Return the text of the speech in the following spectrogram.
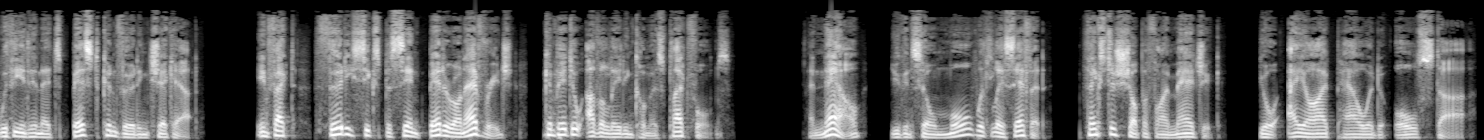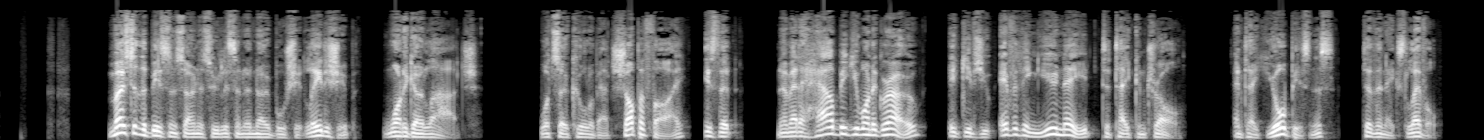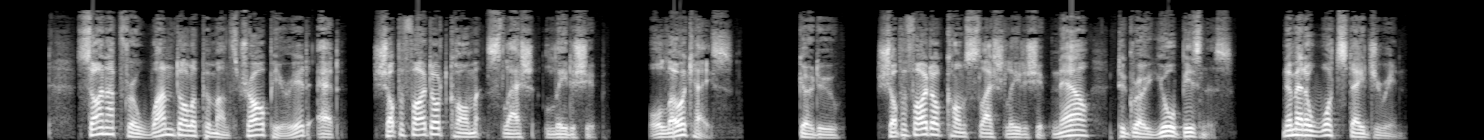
with the internet's best converting checkout. In fact, 36% better on average compared to other leading commerce platforms. And now you can sell more with less effort thanks to Shopify Magic, your AI powered all star. Most of the business owners who listen to No Bullshit Leadership want to go large. What's so cool about Shopify is that no matter how big you want to grow, it gives you everything you need to take control and take your business to the next level. Sign up for a $1 per month trial period at shopify.com slash leadership, or lowercase. Go to shopify.com slash leadership now to grow your business, no matter what stage you're in.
